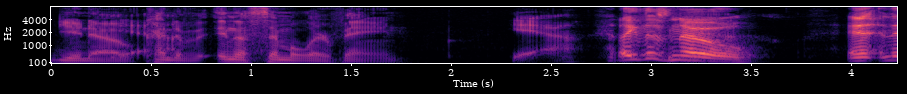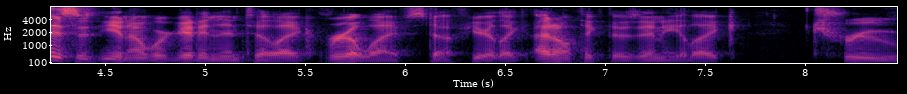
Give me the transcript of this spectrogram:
you know, Yeah. kind of in a similar vein. Yeah, like there's no, and this is you know we're getting into like real life stuff here. Like I don't think there's any like true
